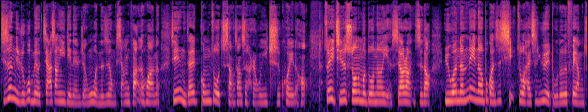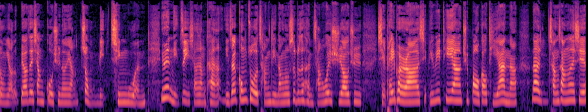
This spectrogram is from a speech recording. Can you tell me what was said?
其实你如果没有加上一点点人文的这种想法的话呢，其实你在工作职场上是很容易吃亏的哈。所以其实说那么多呢，也是要让你知道，语文能力呢，不管是写作。做还是阅读都是非常重要的，不要再像过去那样重理轻文。因为你自己想想看啊，你在工作的场景当中，是不是很常会需要去写 paper 啊、写 PPT 啊、去报告提案呢？那常常那些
